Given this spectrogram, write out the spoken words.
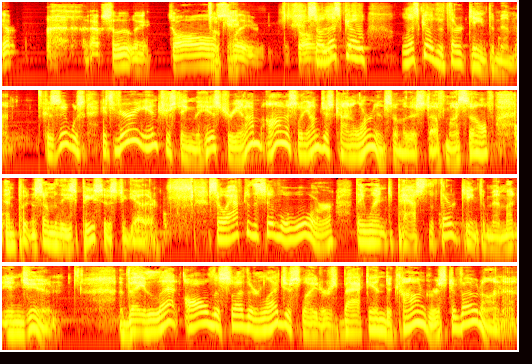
Yep, absolutely. It's all okay. slavery. It's all so let's go. Let's go to the Thirteenth Amendment because it was it's very interesting the history and i'm honestly i'm just kind of learning some of this stuff myself and putting some of these pieces together. So after the civil war they went to pass the 13th amendment in june. They let all the southern legislators back into congress to vote on it.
